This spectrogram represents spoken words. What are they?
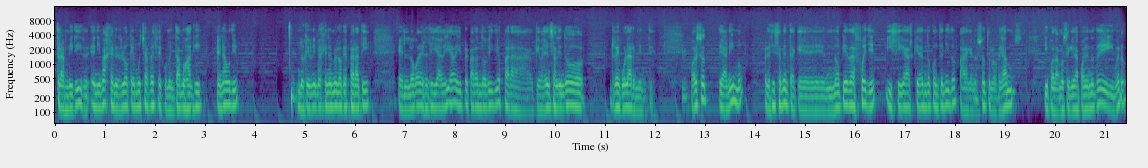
transmitir en imágenes lo que muchas veces comentamos aquí en audio. No quiero imaginarme lo que es para ti el luego en el día a día ir preparando vídeos para que vayan saliendo regularmente. Por eso te animo precisamente a que no pierdas fuelle y sigas creando contenido para que nosotros lo veamos y podamos seguir apoyándote y bueno,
